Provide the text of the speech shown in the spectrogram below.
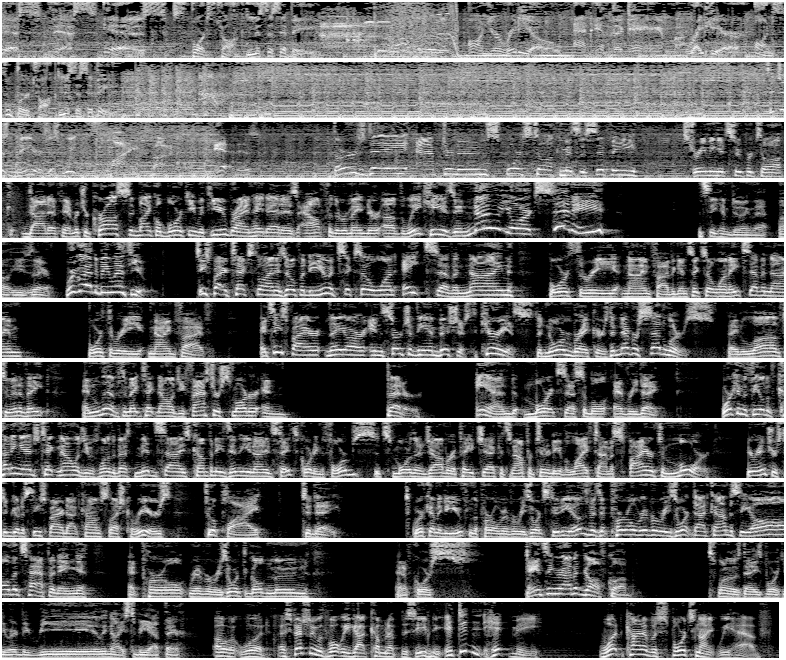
This, this is Sports Talk Mississippi. On your radio and in the game, right here on Super Talk Mississippi. Is it just me or is this week flying by? Yeah, it is. Thursday afternoon, Sports Talk Mississippi, streaming at supertalk.fm. Richard Cross and Michael Borky with you. Brian Haydad is out for the remainder of the week. He is in New York City. Let's see him doing that while he's there. We're glad to be with you. C Spire text line is open to you at 601 879 4395. Again, 601 879 4395. At C Spire, they are in search of the ambitious, the curious, the norm breakers, the never settlers. They love to innovate and live to make technology faster, smarter, and better and more accessible every day. Work in the field of cutting edge technology with one of the best mid-sized companies in the United States, according to Forbes. It's more than a job or a paycheck. It's an opportunity of a lifetime. Aspire to more. If you're interested, go to cspire.com slash careers to apply today. We're coming to you from the Pearl River Resort Studios. Visit pearlriverresort.com to see all that's happening at Pearl River Resort, the Golden Moon, and of course, Dancing Rabbit Golf Club. It's one of those days, Borky, where it'd be really nice to be out there. Oh, it would. Especially with what we got coming up this evening. It didn't hit me what kind of a sports night we have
